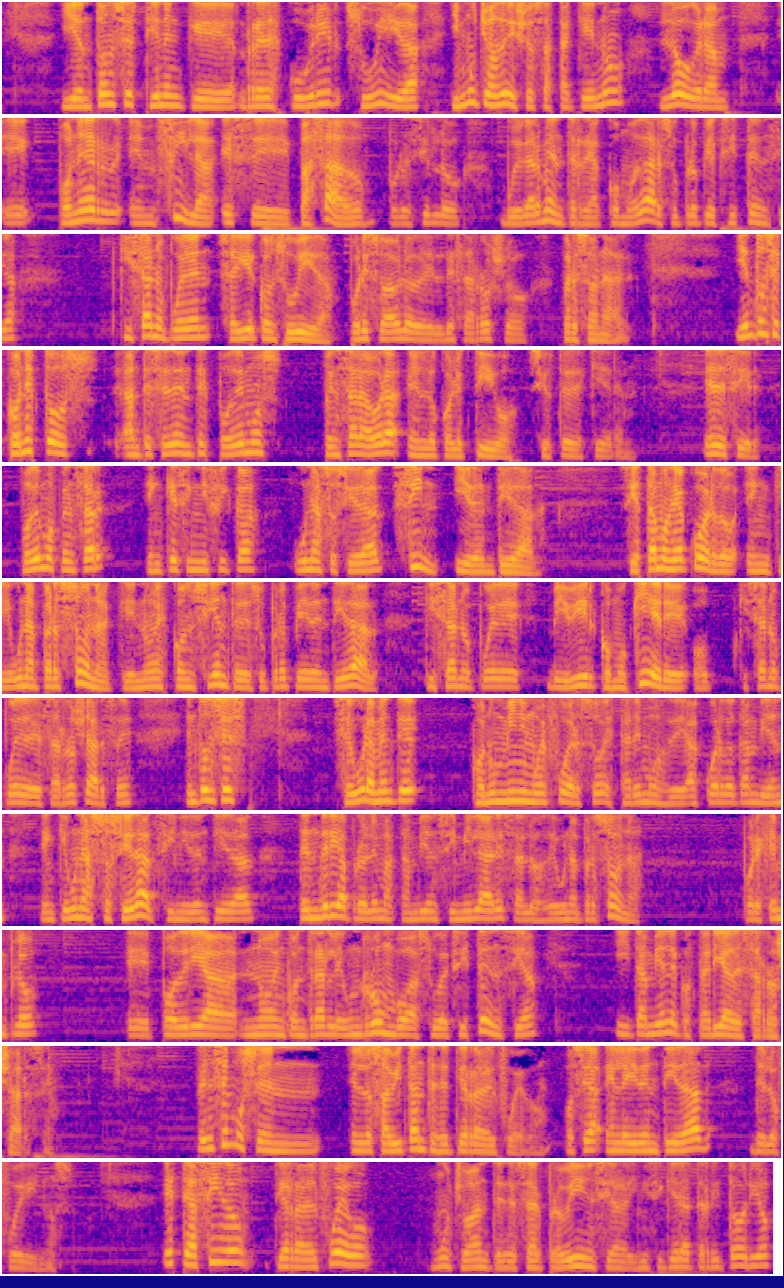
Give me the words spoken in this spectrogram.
y entonces tienen que redescubrir su vida y muchos de ellos hasta que no logran eh, poner en fila ese pasado, por decirlo vulgarmente, reacomodar su propia existencia, quizá no pueden seguir con su vida. Por eso hablo del desarrollo personal. Y entonces con estos antecedentes podemos pensar ahora en lo colectivo, si ustedes quieren. Es decir, podemos pensar en qué significa una sociedad sin identidad. Si estamos de acuerdo en que una persona que no es consciente de su propia identidad quizá no puede vivir como quiere o quizá no puede desarrollarse, entonces seguramente con un mínimo esfuerzo estaremos de acuerdo también en que una sociedad sin identidad tendría problemas también similares a los de una persona. Por ejemplo, eh, podría no encontrarle un rumbo a su existencia y también le costaría desarrollarse. Pensemos en, en los habitantes de Tierra del Fuego, o sea, en la identidad de los fueguinos. Este ha sido Tierra del Fuego, mucho antes de ser provincia y ni siquiera territorio,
